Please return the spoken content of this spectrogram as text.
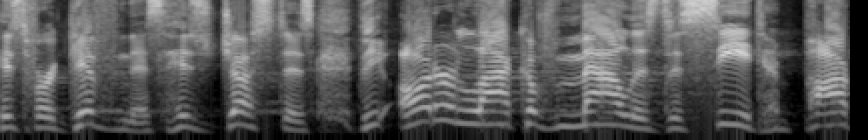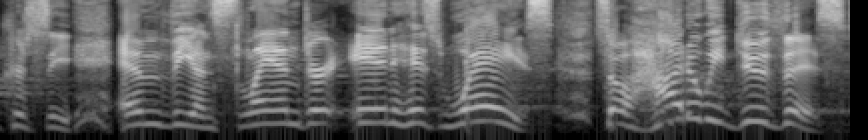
his forgiveness, his justice, the utter lack of malice, deceit, hypocrisy, envy, and slander in his ways. So, how do we do this?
